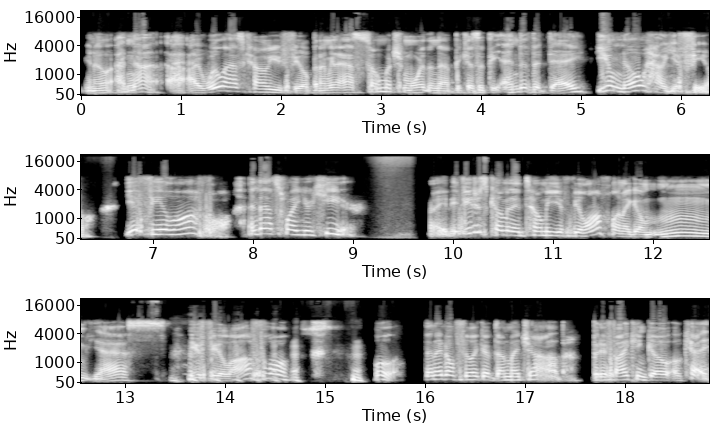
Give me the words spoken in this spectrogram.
you know, I'm not, I, will ask how you feel, but I'm going to ask so much more than that because at the end of the day, you know how you feel. You feel awful. And that's why you're here. Right. If you just come in and tell me you feel awful and I go, mm, yes, you feel awful. Well, then I don't feel like I've done my job. But if I can go, okay,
